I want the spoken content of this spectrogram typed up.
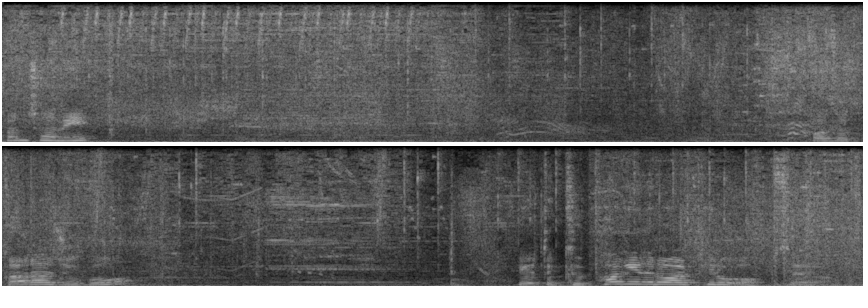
천천히. 버섯 깔아주고. 이것도 급하게 들어갈 필요가 없어요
